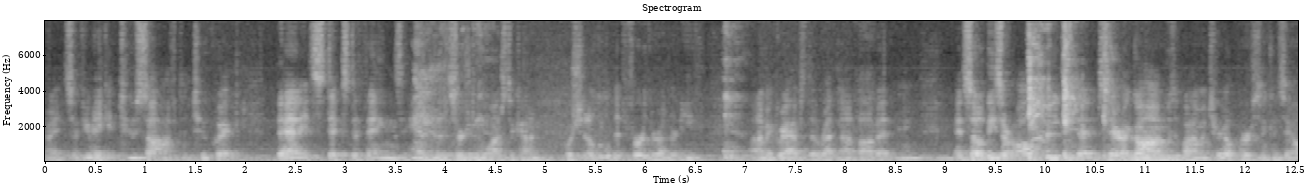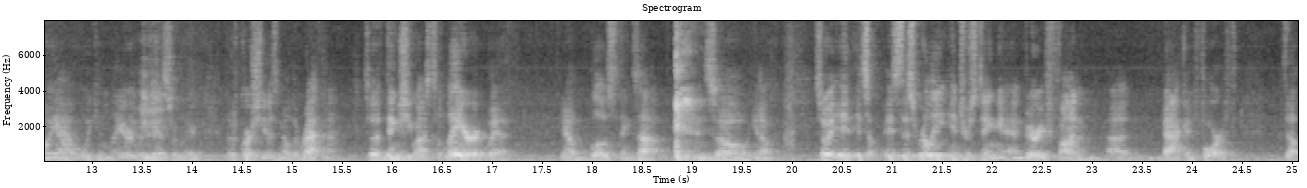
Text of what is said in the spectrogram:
right? So if you make it too soft and too quick, then it sticks to things and the surgeon who wants to kind of push it a little bit further underneath, um, it grabs the retina above it. And, and so these are all tweaks that Sarah Gong, who's a biomaterial person, can say, oh yeah, well, we can layer it with this or layer, but of course she doesn't know the retina. So the thing she wants to layer it with, you know, blows things up. And so, you know, so it, it's, it's this really interesting and very fun uh, back and forth. The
